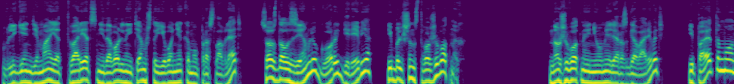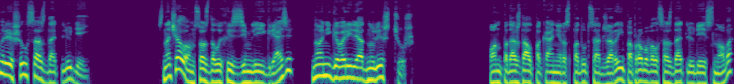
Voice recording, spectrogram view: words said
В легенде майя Творец, недовольный тем, что его некому прославлять, создал землю, горы, деревья и большинство животных. Но животные не умели разговаривать, и поэтому он решил создать людей. Сначала он создал их из земли и грязи, но они говорили одну лишь чушь. Он подождал, пока они распадутся от жары, и попробовал создать людей снова,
